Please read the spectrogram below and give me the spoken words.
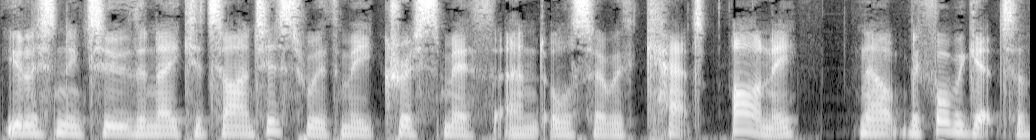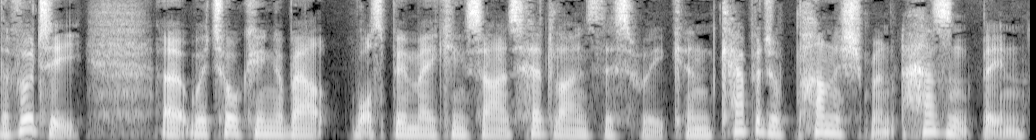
You're listening to The Naked Scientist with me, Chris Smith, and also with Kat Arney. Now, before we get to the footy, uh, we're talking about what's been making science headlines this week, and capital punishment hasn't been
